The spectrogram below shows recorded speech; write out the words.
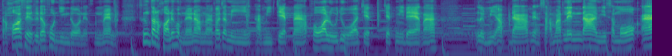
แต่ข้อเสียคือถ้าคุณยิงโดนเนี่ยคุณแม่น ซึ่งตัวละครที่ผมแนะนำนะก็จะมีอะมีเจ็ตนะ เพราะว่ารู้อยู่ว่าเจ็ตเจ็ตมีแดดนะ หรือมีอัพดาร์ฟเนี่ยสามารถเล่นได้มีสโมกอ่า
